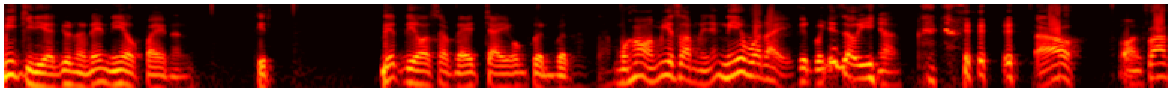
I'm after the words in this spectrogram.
มีกี่เดียดอยู่นั่นได้หนี้ออกไปนั่นติดเด็ดเดียวสำหรับใจของเพื่อนเบิดมู่เฮามีซ้ำนี่ยังหนี้บ่ได้ขึ้นบ่จะเอาอีหยังเอาก่อนฟัง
